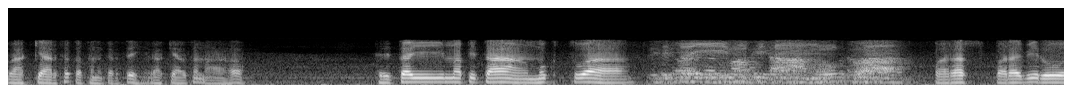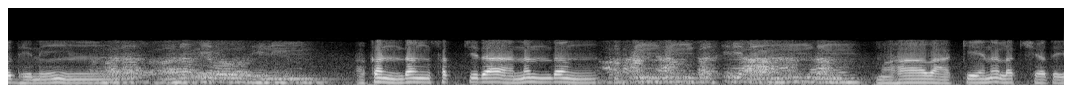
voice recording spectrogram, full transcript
वाक्यार्थ कथन करते हैं वाक्यार्थ आह हृतैमपिता मुक्त्वा परस्पर विरोधिनी अखंडं सच्चिदानंदं अखण्डं महावाक्येन लक्ष्यते।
